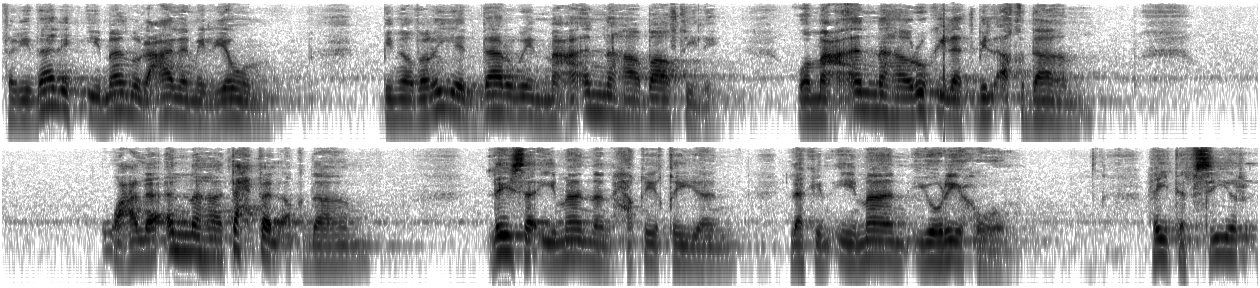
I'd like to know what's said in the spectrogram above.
فلذلك إيمان العالم اليوم بنظرية داروين مع أنها باطلة ومع أنها ركلت بالأقدام وعلى أنها تحت الأقدام ليس إيمانا حقيقيا لكن إيمان يريحهم. هي تفسير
